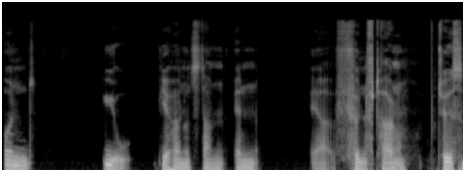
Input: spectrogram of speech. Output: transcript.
Und Jo, wir hören uns dann in ja, fünf Tagen. Tschüss.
